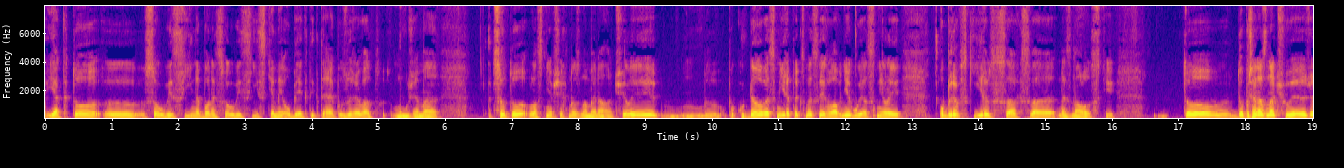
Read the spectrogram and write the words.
jak to eh, souvisí nebo nesouvisí s těmi objekty, které pozorovat můžeme, co to vlastně všechno znamená. Čili mm, pokud jde o vesmír, tak jsme si hlavně ujasnili obrovský rozsah své neznalosti to dobře naznačuje, že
